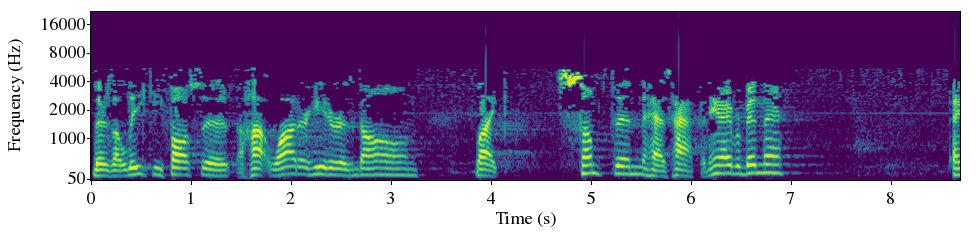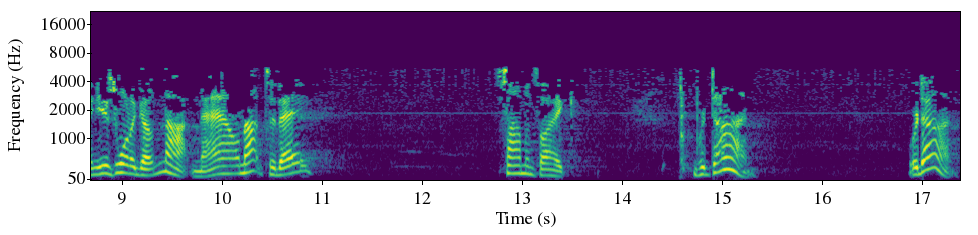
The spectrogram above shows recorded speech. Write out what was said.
There's a leaky faucet. A hot water heater is gone. Like something has happened. You ever been there? And you just want to go, not now, not today. Simon's like, we're done. We're done.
